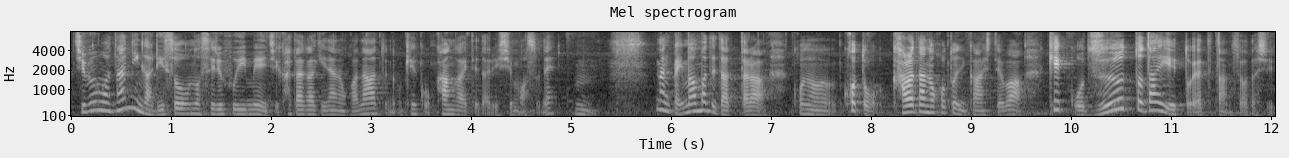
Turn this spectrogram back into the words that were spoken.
自分は何が理想のセルフイメージ肩書きなのかなっていうのを結構考えてたりしますね。うん、なんか今までだったらこのこと体のことに関しては結構ずっとダイエットをやってたんですよ私。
